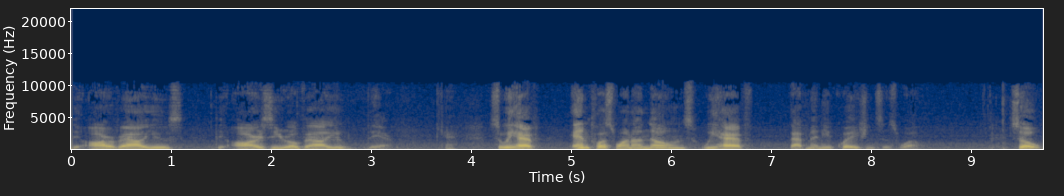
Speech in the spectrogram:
the r values, the r0 value there. Okay, so we have n plus 1 unknowns, we have that many equations as well. So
